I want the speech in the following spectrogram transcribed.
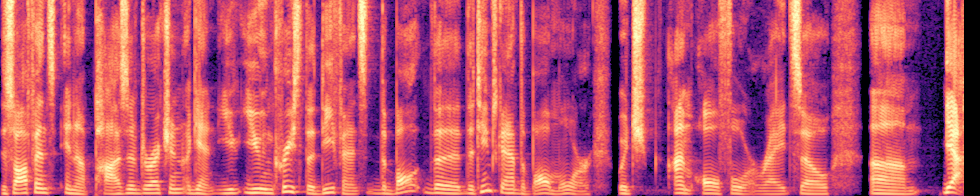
this offense in a positive direction. Again, you you increase the defense, the ball the the team's gonna have the ball more, which I'm all for, right? So um yeah,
